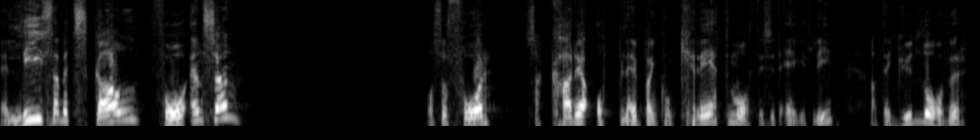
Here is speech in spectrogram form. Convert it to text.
Elisabeth skal få en sønn. Og så får Zakaria oppleve på en konkret måte i sitt eget liv at det Gud lover,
